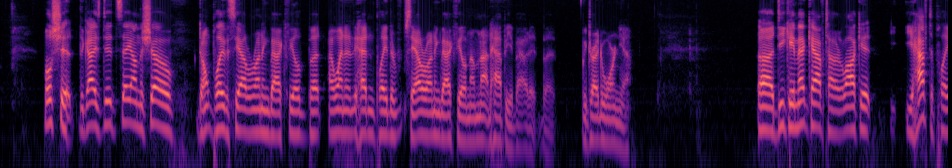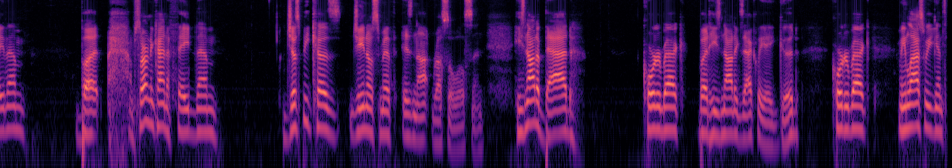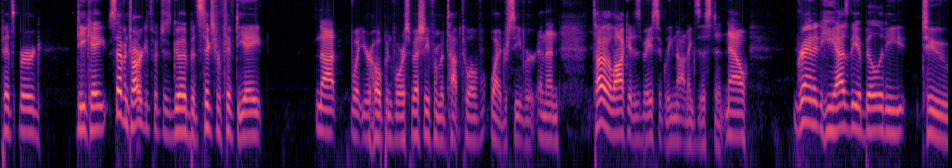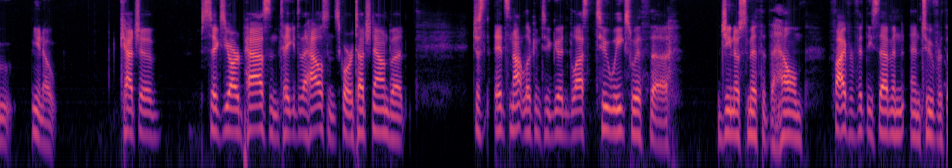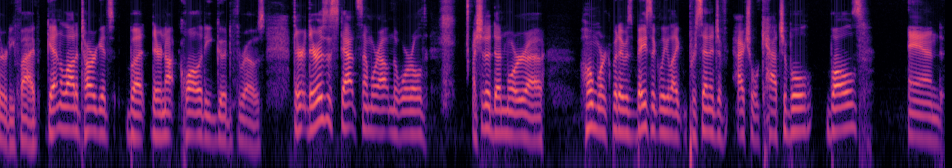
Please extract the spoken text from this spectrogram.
well, shit, the guys did say on the show, don't play the Seattle running back field, but I went ahead and played the Seattle running back field and I'm not happy about it, but we tried to warn you. Uh, DK Metcalf, Tyler Lockett, you have to play them, but I'm starting to kind of fade them just because Geno Smith is not Russell Wilson. He's not a bad quarterback, but he's not exactly a good quarterback. I mean, last week against Pittsburgh, DK seven targets, which is good, but six for fifty-eight, not what you're hoping for, especially from a top twelve wide receiver. And then Tyler Lockett is basically non-existent. Now, granted, he has the ability to, you know, catch a six-yard pass and take it to the house and score a touchdown, but just it's not looking too good. The last two weeks with uh, Geno Smith at the helm, five for 57 and two for 35. Getting a lot of targets, but they're not quality good throws. There, there is a stat somewhere out in the world. I should have done more uh, homework, but it was basically like percentage of actual catchable balls, and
